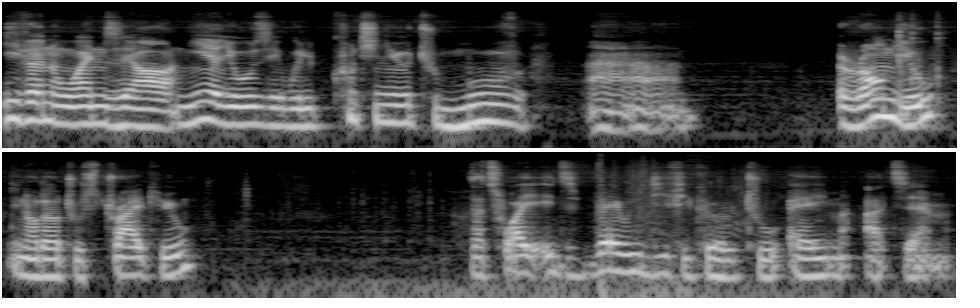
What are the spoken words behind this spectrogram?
Even when they are near you, they will continue to move uh, around you in order to strike you. That's why it's very difficult to aim at them.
